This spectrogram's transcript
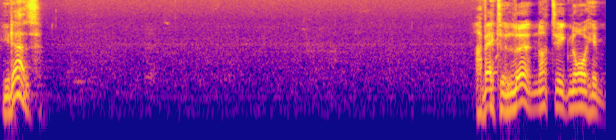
He does. I've had to learn not to ignore him.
